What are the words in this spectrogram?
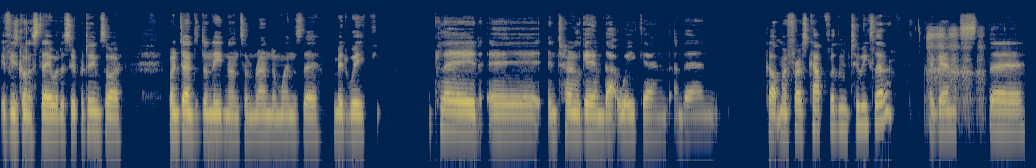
if he's going to stay with the super team. So I went down to Dunedin on some random Wednesday midweek, played a internal game that weekend, and then got my first cap for them two weeks later against the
